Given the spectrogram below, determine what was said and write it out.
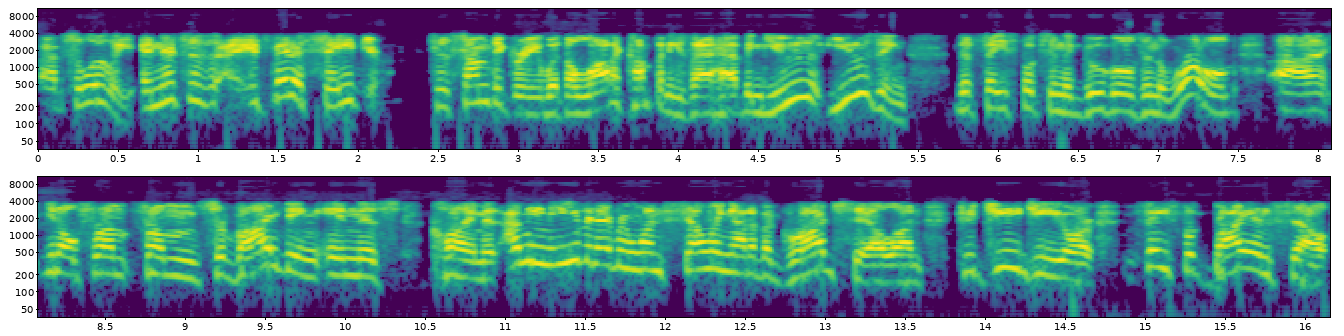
Absolutely. And this is, it's been a savior to some degree with a lot of companies that have been u- using the Facebooks and the Googles in the world, uh, you know, from, from surviving in this climate. I mean, even everyone selling out of a garage sale on Kijiji or Facebook buy and sell,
